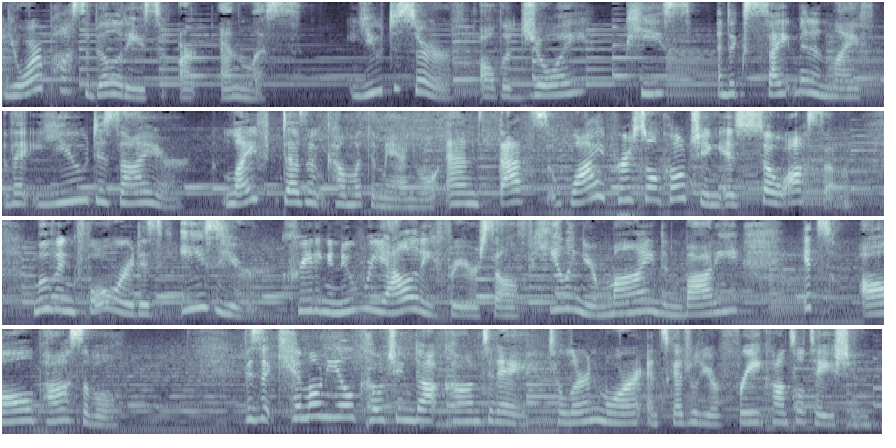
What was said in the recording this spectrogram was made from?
your possibilities are endless. You deserve all the joy, peace, and excitement in life that you desire. Life doesn't come with a manual, and that's why personal coaching is so awesome. Moving forward is easier, creating a new reality for yourself, healing your mind and body. It's all possible. Visit KimO'NeillCoaching.com today to learn more and schedule your free consultation.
